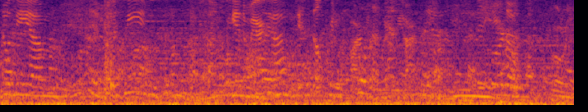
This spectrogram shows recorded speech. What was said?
No, the um, Disney in America is still pretty far from where we are. So, Florida.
